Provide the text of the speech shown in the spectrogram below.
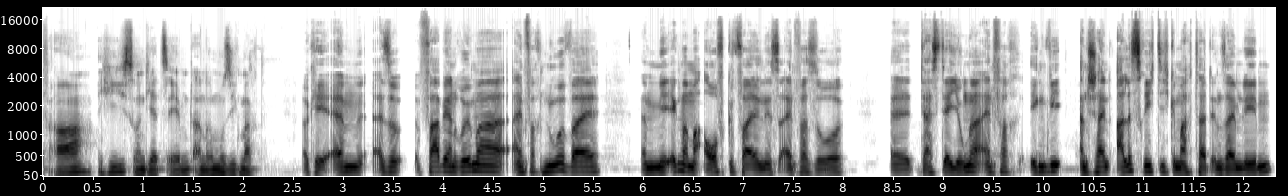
FA hieß und jetzt eben andere Musik macht. Okay, ähm, also Fabian Römer einfach nur, weil ähm, mir irgendwann mal aufgefallen ist, einfach so, äh, dass der Junge einfach irgendwie anscheinend alles richtig gemacht hat in seinem Leben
